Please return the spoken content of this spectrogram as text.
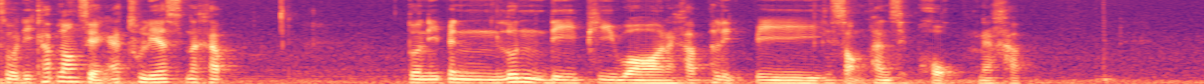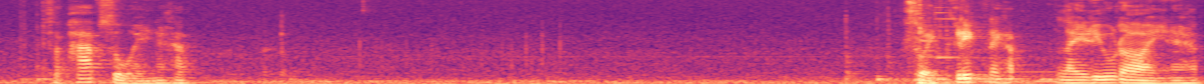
สวัสดีครับ ลองเสียง a t u l i u s นะครับ ตัวนี้เป็นรุ่น DP War นะครับ ผลิตปี 2016 นะครับ สภาพสวยนะครับ สวยกริปเลยครับไรริ้วรอยนะครับ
